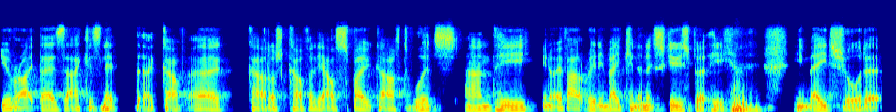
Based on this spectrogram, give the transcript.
you're right there, Zach, isn't it? Uh Carlos Carvalhal spoke afterwards, and he, you know, without really making an excuse, but he he made sure that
